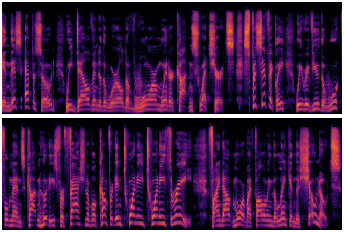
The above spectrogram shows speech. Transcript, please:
In this episode, we delve into the world of warm winter cotton sweatshirts. Specifically, we review the Wouikfl men's cotton hoodies for fashionable comfort in 2023. Find out more by following the link in the show notes.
